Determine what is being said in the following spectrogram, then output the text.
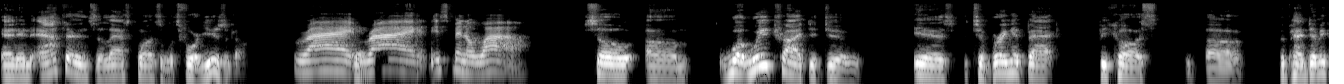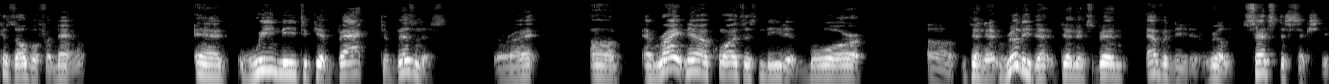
And in Athens, the last Kwanzaa was four years ago. Right, so, right. It's been a while. So um, what we tried to do is to bring it back because uh, the pandemic is over for now, and we need to get back to business. All right. Um, and right now, Kwanzaa is needed more uh, than it really than it's been ever needed, really, since the 60s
